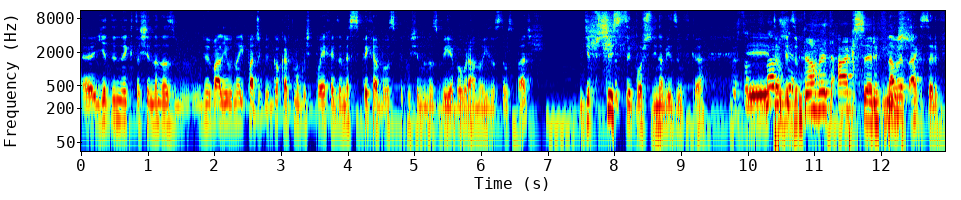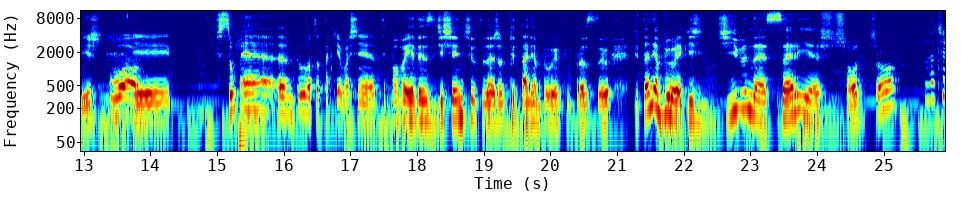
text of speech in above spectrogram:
E, Jedyny, kto się na nas wywalił, no i patrz, Gokart mogłeś pojechać zamiast Spycha, bo Spychu się na nas wyjebał rano i został spać. Gdzie wszyscy poszli na wiedzówkę. I się... wiedzówkę Nawet Axerfish. Nawet Axelfish. Wow. I w sumie e, było to takie właśnie typowe jeden z dziesięciu, tyle że pytania były po prostu... Pytania były jakieś dziwne, serie shoujo? Znaczy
